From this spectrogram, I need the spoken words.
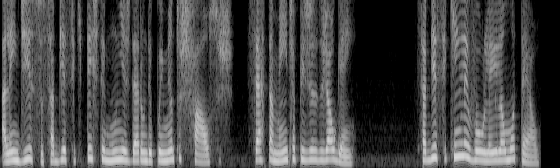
Além disso, sabia-se que testemunhas deram depoimentos falsos, certamente a pedido de alguém. Sabia-se quem levou Leila ao motel.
